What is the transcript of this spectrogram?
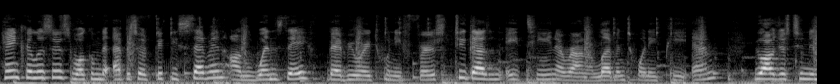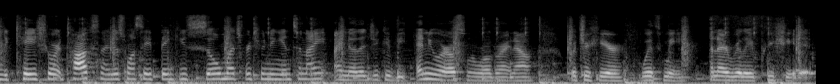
Hey, Anchor listeners, welcome to episode 57 on Wednesday, February 21st, 2018, around 11:20 p.m. You all just tuned into K Short Talks, and I just want to say thank you so much for tuning in tonight. I know that you could be anywhere else in the world right now, but you're here with me, and I really appreciate it.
